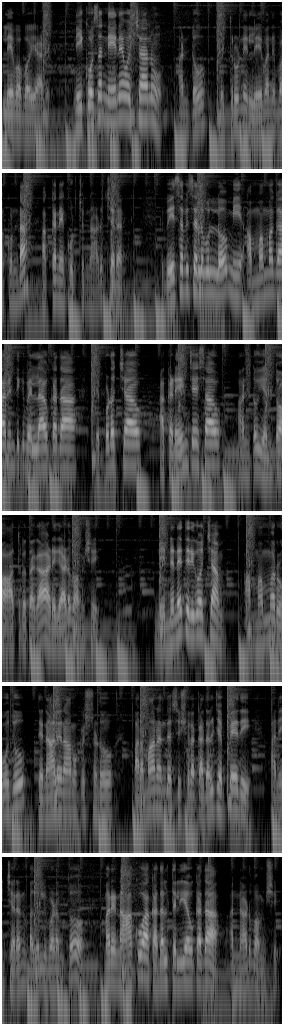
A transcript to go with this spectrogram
లేవబోయాడు. నీకోసం నేనే వచ్చాను అంటూ మిత్రుడిని లేవనివ్వకుండా పక్కనే కూర్చున్నాడు చరణ్. వేసవి సెలవుల్లో మీ అమ్మమ్మ గారింటికి వెళ్ళావు కదా ఎప్పుడొచ్చావు అక్కడేం చేశావు? అంటూ ఎంతో ఆతృతగా అడిగాడు వంశీ. నిన్ననే తిరిగి వచ్చాం అమ్మమ్మ రోజు తెనాలి రామకృష్ణుడు పరమానంద శిష్యుల కథలు చెప్పేది అని చరణ్ బదులివ్వడంతో మరి నాకు ఆ కథలు తెలియవు కదా? అన్నాడు వంశీ.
